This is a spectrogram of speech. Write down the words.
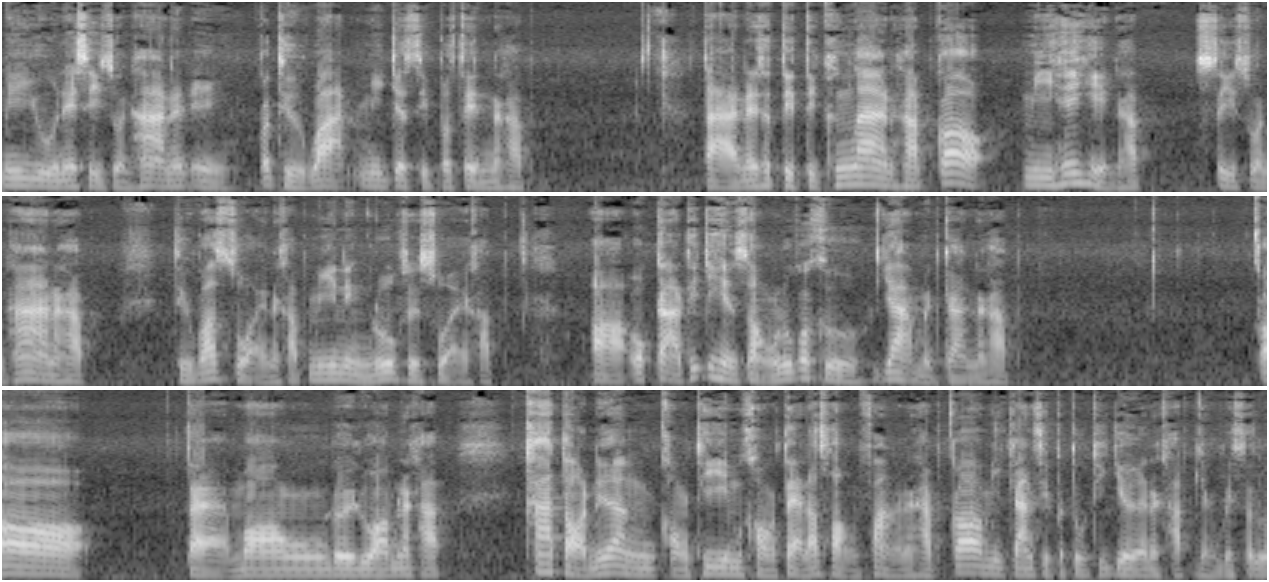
มีอยู่ใน 4 ส่วน 5 นั่นเอง ก็ถือว่ามี 70%นะครับ แต่ในสถิติครึ่งแรกนะครับ ก็มีให้เห็นครับ 4 ส่วน 5 นะครับ ถือว่าสวยนะครับ มี 1 ลูกสวยๆครับอโอกาสที่จะเห็น 2 ลูกก็คือยากเหมือนกันนะครับ ก็แต่มองโดยรวมนะครับ ค่าต่อเนื่องของทีมของแต่ละ 2 ฝั่งนะครับ ก็มีการเสียประตูที่เยอะนะครับ อย่างเวสโล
